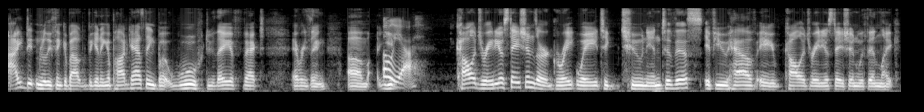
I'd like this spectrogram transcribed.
I didn't really think about at the beginning of podcasting, but woo, do they affect everything. Um, Oh you- yeah. college radio stations are a great way to tune into this if you have a college radio station within like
